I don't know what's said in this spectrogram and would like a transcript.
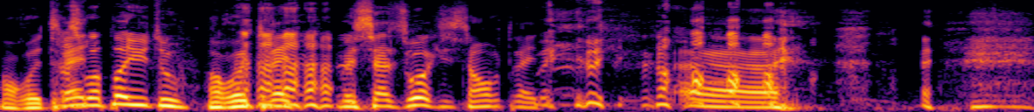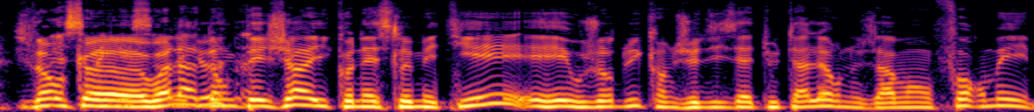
En Ça retraite. se voit pas du tout. En retraite. Mais ça se voit qu'ils sont en retraite. Euh, donc euh, ça voilà, donc déjà ils connaissent le métier et aujourd'hui, comme je disais tout à l'heure, nous avons formé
